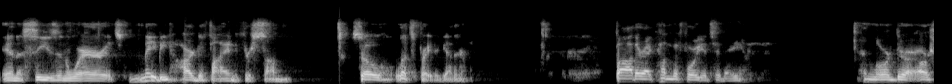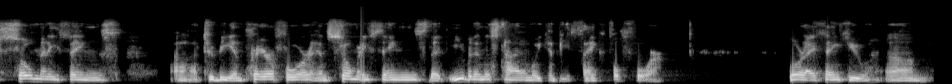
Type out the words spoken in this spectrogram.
in a season where it's maybe hard to find for some. So let's pray together. Father, I come before you today. And Lord, there are so many things uh, to be in prayer for, and so many things that even in this time we can be thankful for. Lord, I thank you um,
